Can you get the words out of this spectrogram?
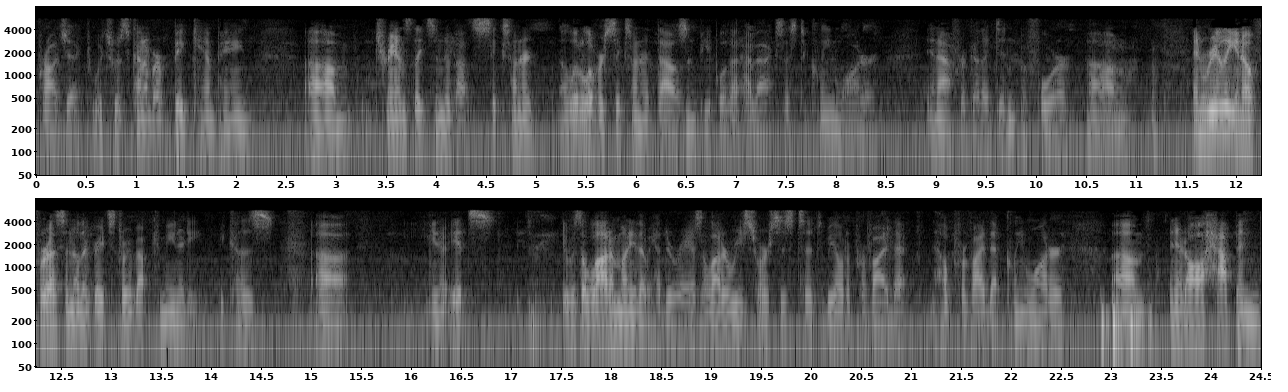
project, which was kind of our big campaign. Um, translates into about 600, a little over 600,000 people that have access to clean water in Africa that didn't before. Um, and really, you know, for us, another great story about community because, uh, you know, it's it was a lot of money that we had to raise, a lot of resources to, to be able to provide that, help provide that clean water, um, and it all happened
